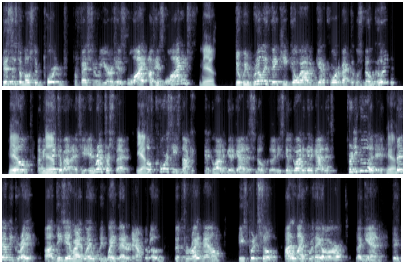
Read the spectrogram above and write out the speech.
This is the most important professional year of his life. Of his life. Yeah. Do we really think he'd go out and get a quarterback that was no good? Yeah. You know, I mean, yeah. think about it. If you, in retrospect, yeah, of course he's not going to go out and get a guy that's no good. He's going to go out and get a guy that's pretty good. It yeah. may not be great. Uh, DJ Lagway will be way better down the road, but for right now, he's pretty. So I like where they are. Again, they're,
